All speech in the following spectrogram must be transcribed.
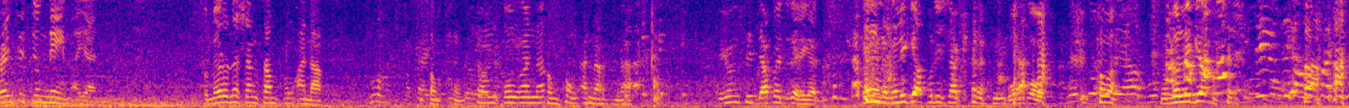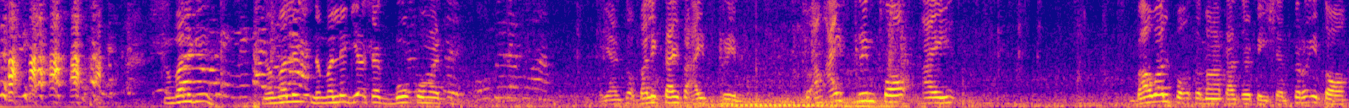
Princess yung name, ayan. So meron na siyang sampung anak. Sampung. Sampung anak. Sampung anak na. Yung si Dapat Reagan. Kaya namaligya po din siya ka ng buko. namaligya po. Namaligya. Namaligya, namaligya siya buko nga. Ayan, so balik tayo sa ice cream. So ang ice cream po ay bawal po sa mga cancer patient. Pero ito,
